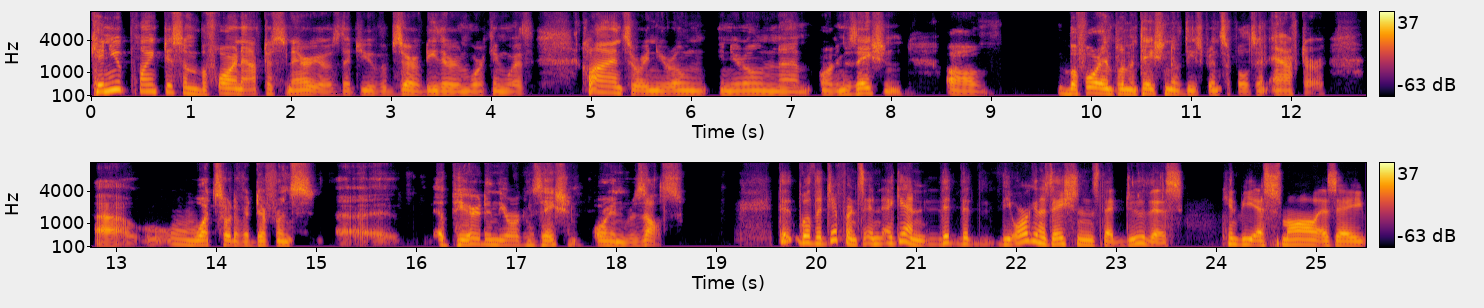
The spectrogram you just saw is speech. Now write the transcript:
can you point to some before and after scenarios that you've observed either in working with clients or in your own in your own um, organization of before implementation of these principles and after, uh, what sort of a difference uh, appeared in the organization or in results? The, well, the difference, and again, the, the, the organizations that do this can be as small as a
